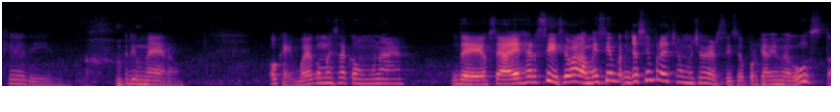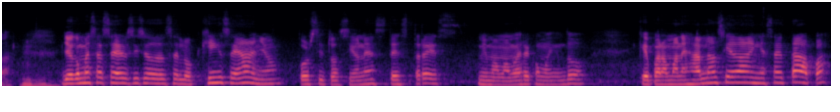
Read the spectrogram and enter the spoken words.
¿qué digo? Primero, ok, voy a comenzar con una de, o sea, ejercicio. Bueno, a mí siempre, yo siempre he hecho mucho ejercicio porque a mí me gusta. Ujú. Yo comencé a hacer ejercicio desde los 15 años por situaciones de estrés. Mi mamá me recomendó que para manejar la ansiedad en esa etapa,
